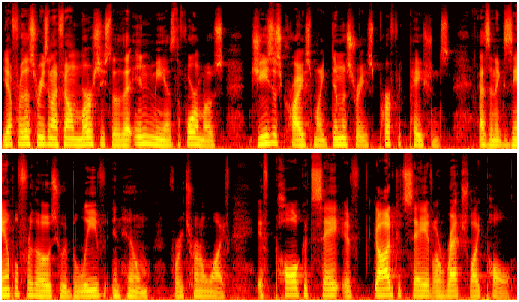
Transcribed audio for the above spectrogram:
Yet for this reason I found mercy, so that in me, as the foremost, Jesus Christ might demonstrate his perfect patience as an example for those who would believe in him for eternal life. If Paul could say, if God could save a wretch like Paul,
